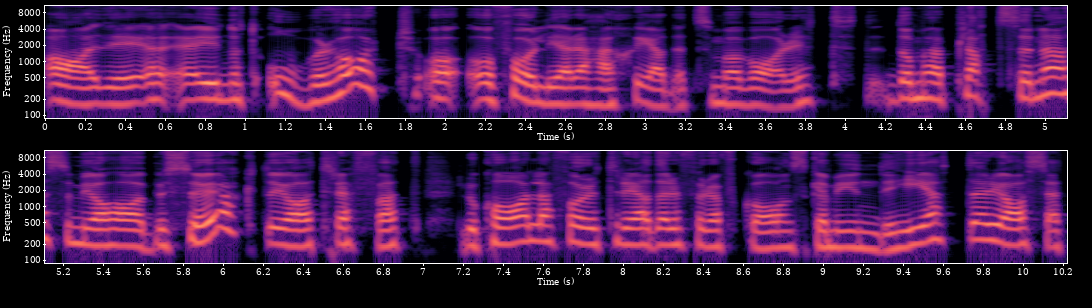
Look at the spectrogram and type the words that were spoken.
Ja, det är ju något oerhört att följa det här skedet som har varit. De här platserna som jag har besökt och jag har träffat lokala företrädare för afghanska myndigheter. Jag har sett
